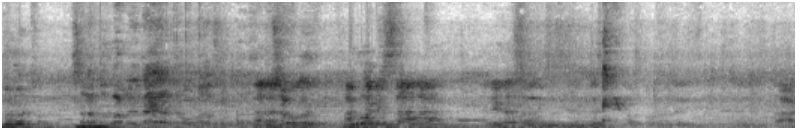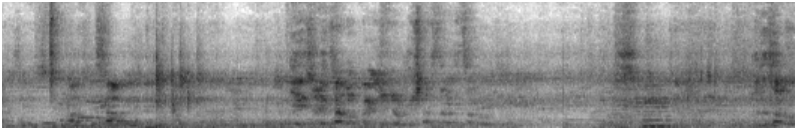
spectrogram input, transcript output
गुरुवारी चालू गुरुवार नाही राहत. आमच्याकडे सहाला रेडा सहा दिवस आठ पाच ते सहा म्हणजे वाजता चालू पाहिजे जेवढी शासनाचं चालू होतं. चालू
